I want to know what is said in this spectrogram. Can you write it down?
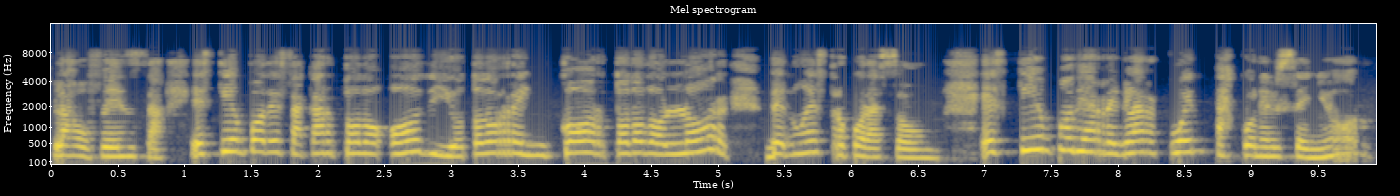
las ofensas. Es tiempo de sacar todo odio, todo rencor, todo dolor de nuestro corazón. Es tiempo de arreglar cuentas con el Señor.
